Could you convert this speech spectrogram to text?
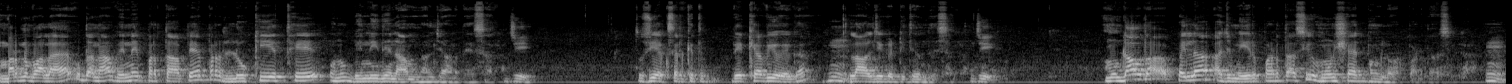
ਮਰਨ ਵਾਲਾ ਹੈ ਉਹਦਾ ਨਾਮ ਵਿਨੇ ਪ੍ਰਤਾਪ ਹੈ ਪਰ ਲੋਕੀ ਇੱਥੇ ਉਹਨੂੰ ਬਿੰਨੀ ਦੇ ਨਾਮ ਨਾਲ ਜਾਣਦੇ ਸਨ। ਜੀ। ਤੁਸੀਂ ਅਕਸਰ ਕਿਤੇ ਵੇਖਿਆ ਵੀ ਹੋਵੇਗਾ ਲਾਲ ਜੀ ਗੱਡੀ ਤੇ ਹੁੰਦੇ ਸਨ। ਜੀ। ਮੁੰਡਾ ਉਹਦਾ ਪਹਿਲਾਂ ਅਜਮੇਰ ਪੜਦਾ ਸੀ ਹੁਣ ਸ਼ਾਇਦ ਬੰਗਲੌਰ ਪੜਦਾ ਸੀਗਾ। ਹੂੰ।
